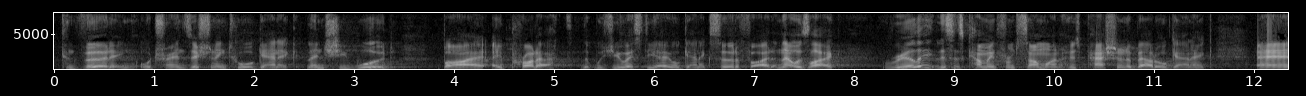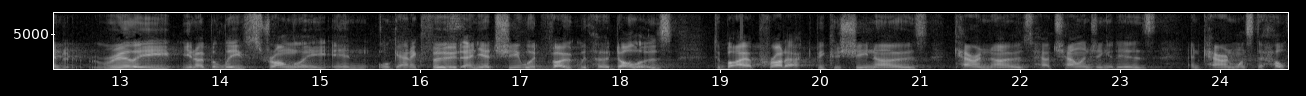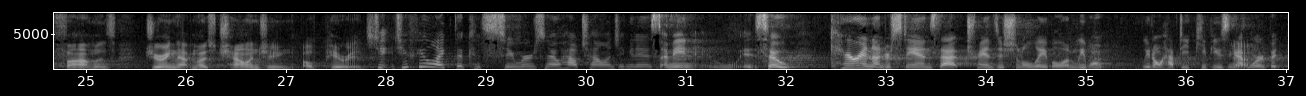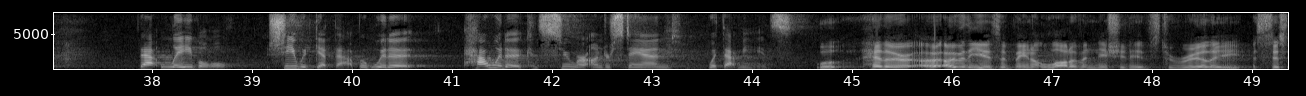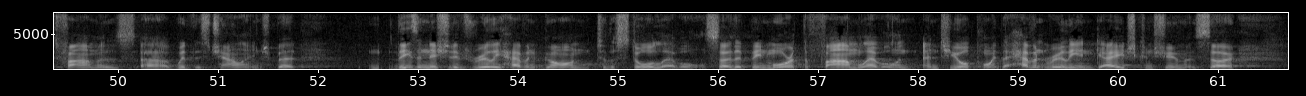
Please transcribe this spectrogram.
converting or transitioning to organic than she would buy a product that was USDA organic certified. And that was like, really? This is coming from someone who's passionate about organic and really, you know, believes strongly in organic food, and yet she would vote with her dollars to buy a product because she knows, Karen knows how challenging it is, and Karen wants to help farmers during that most challenging of periods. Do, do you feel like the consumers know how challenging it is? I mean, so Karen understands that transitional label, and we won't, we don't have to keep using yeah. that word, but that label, she would get that, but would a how would a consumer understand what that means? Well, Heather, over the years, there have been a lot of initiatives to really assist farmers uh, with this challenge, but these initiatives really haven't gone to the store level. So they've been more at the farm level, and, and to your point, they haven't really engaged consumers. So,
